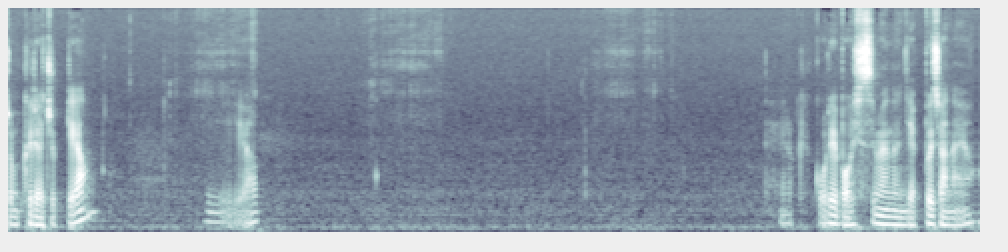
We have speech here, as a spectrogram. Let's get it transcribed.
좀 그려줄게요. 얍. 네, 이렇게 꼬리 멋있으면 예쁘잖아요.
